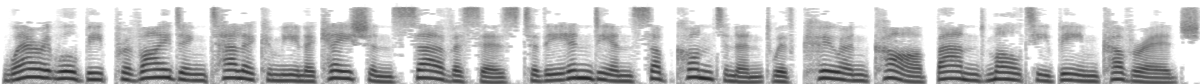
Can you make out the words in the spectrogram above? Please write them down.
where it will be providing telecommunications services to the Indian subcontinent with Ku and Ka band multi-beam coverage.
